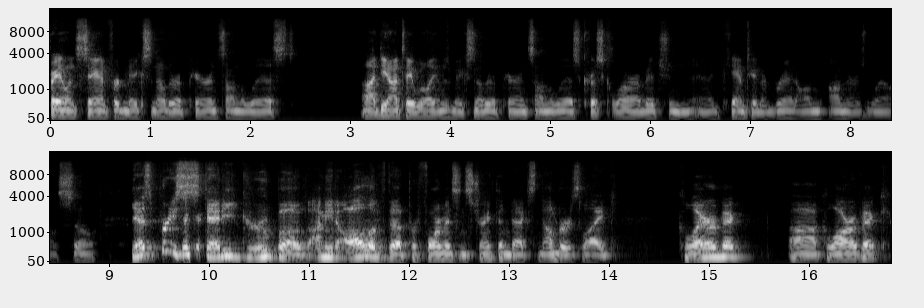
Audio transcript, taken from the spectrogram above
Phalen Sanford makes another appearance on the list. Uh, Deontay Williams makes another appearance on the list. Chris Kolarevic and uh, Cam Taylor Britt on, on there as well. So Yeah, it's a pretty steady group of. I mean, all of the performance and strength index numbers like Kolarevic, uh, Kolarevic,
